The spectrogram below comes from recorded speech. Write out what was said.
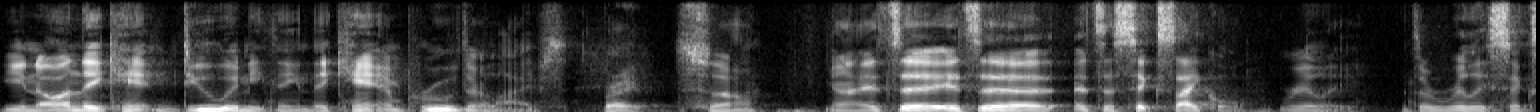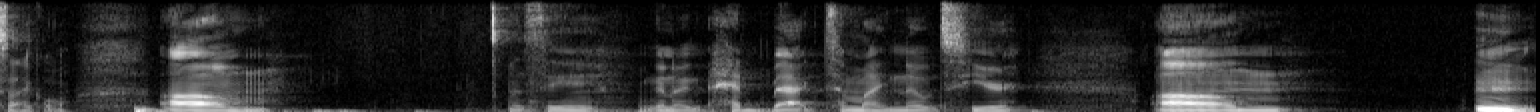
you know, and they can't do anything. They can't improve their lives. Right. So yeah, it's a it's a it's a sick cycle, really. It's a really sick cycle. Um, let's see. I'm gonna head back to my notes here. Um, mm.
